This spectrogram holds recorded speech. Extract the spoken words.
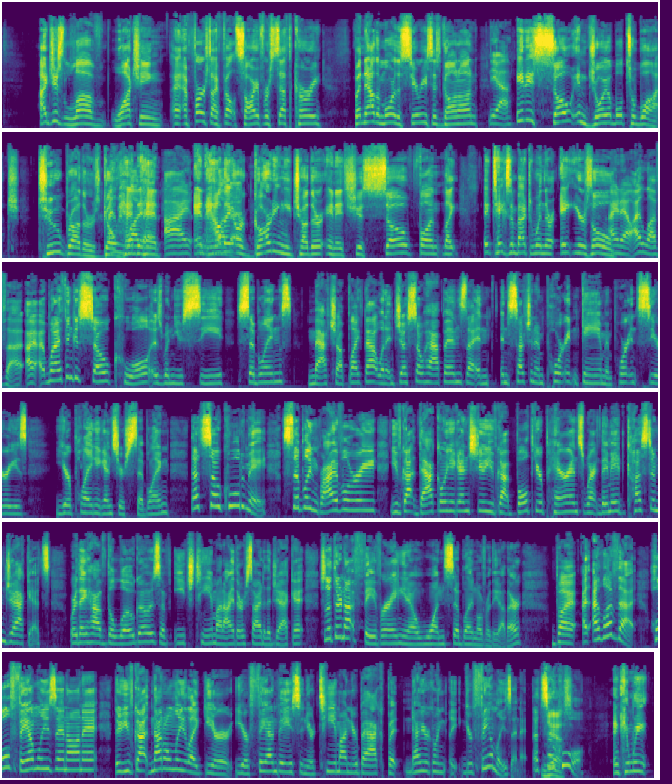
I just love watching. At first, I felt sorry for Seth Curry, but now the more the series has gone on, Yeah. it is so enjoyable to watch two brothers go I head to head and how they it. are guarding each other, and it's just so fun. Like it takes them back to when they're eight years old. I know. I love that. I, I, what I think is so cool is when you see siblings match up like that. When it just so happens that in in such an important game, important series. You're playing against your sibling. That's so cool to me. Sibling rivalry. You've got that going against you. You've got both your parents where they made custom jackets where they have the logos of each team on either side of the jacket so that they're not favoring, you know, one sibling over the other. But I, I love that whole family's in on it. There, you've got not only like your your fan base and your team on your back, but now you're going your family's in it. That's so Yes. cool. And can we?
